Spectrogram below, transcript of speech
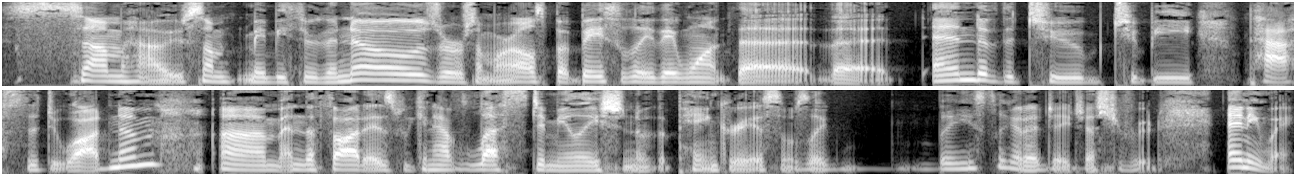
somehow, some maybe through the nose or somewhere else, but basically they want the the end of the tube to be past the duodenum. Um, and the thought is we can have less stimulation of the pancreas. I was like, but you still got to digest your food. Anyway,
